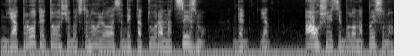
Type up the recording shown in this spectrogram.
Я проти того, щоб встановлювалася диктатура нацизму, де як в Аушвіці було написано,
